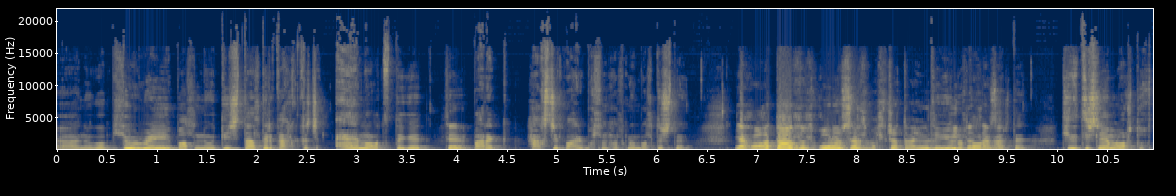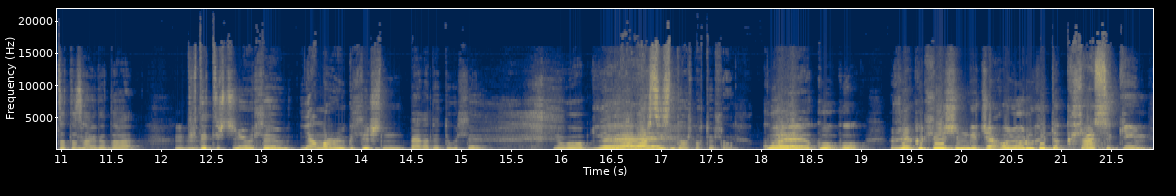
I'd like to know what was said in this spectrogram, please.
Аа нөгөө Blu-ray болон нөгөө дижитал дээр гарах гэж амар удаа гээд баг хагас жил баг болох нь холгүй болдсон шүү дээ. Яг одоо бол 3 сар л болчиход байгаа. Ер нь 3 сар тий. Тэр чинь ямар урт хугацаатай санагдаад байгаа. Гэтэ тэр чинь юу лээ ямар regulation байгаад байдаг лээ? Нөгөө ямар seasonтэй холбоотой лөө? Гүй гүй гүй. Regulation гэж яг ерөнхийдөө classic юм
